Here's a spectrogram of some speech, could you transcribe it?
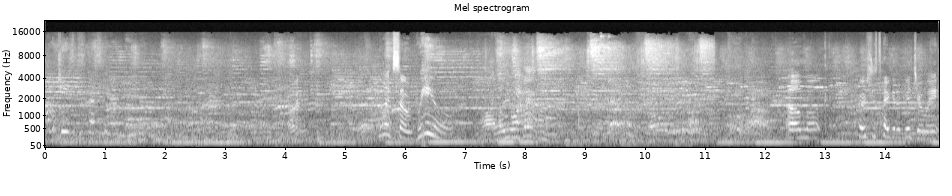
Oh, Jesus, that's scary. It looks so real. Oh, I know you want that one. Oh look, who's she taking a picture with?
